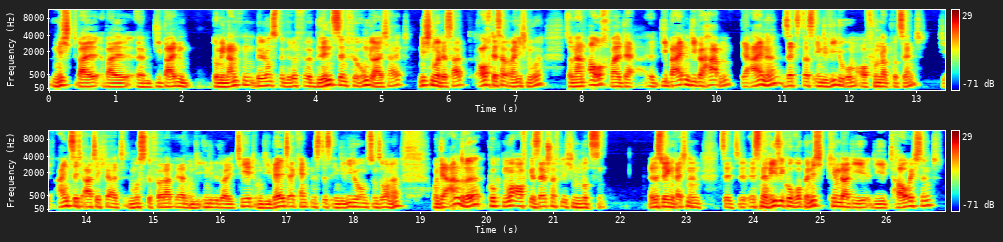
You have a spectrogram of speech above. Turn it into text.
nicht, weil, weil die beiden dominanten Bildungsbegriffe blind sind für Ungleichheit. Nicht nur deshalb, auch deshalb, aber nicht nur, sondern auch, weil der, die beiden, die wir haben, der eine setzt das Individuum auf 100 Prozent. Die Einzigartigkeit muss gefördert werden und die Individualität und die Welterkenntnis des Individuums und so, ne? Und der andere guckt nur auf gesellschaftlichen Nutzen. Deswegen rechnen, ist eine Risikogruppe nicht Kinder, die, die traurig sind,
